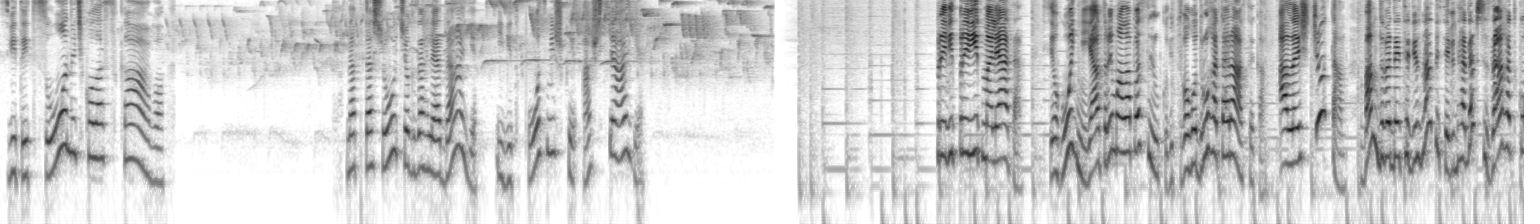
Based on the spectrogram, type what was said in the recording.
світить сонечко ласкаво. На пташочок заглядає і від посмішки аж сяє. Привіт-привіт, малята! Сьогодні я отримала посилку від свого друга Тарасика. Але що там? Вам доведеться дізнатися, відгадавши загадку.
